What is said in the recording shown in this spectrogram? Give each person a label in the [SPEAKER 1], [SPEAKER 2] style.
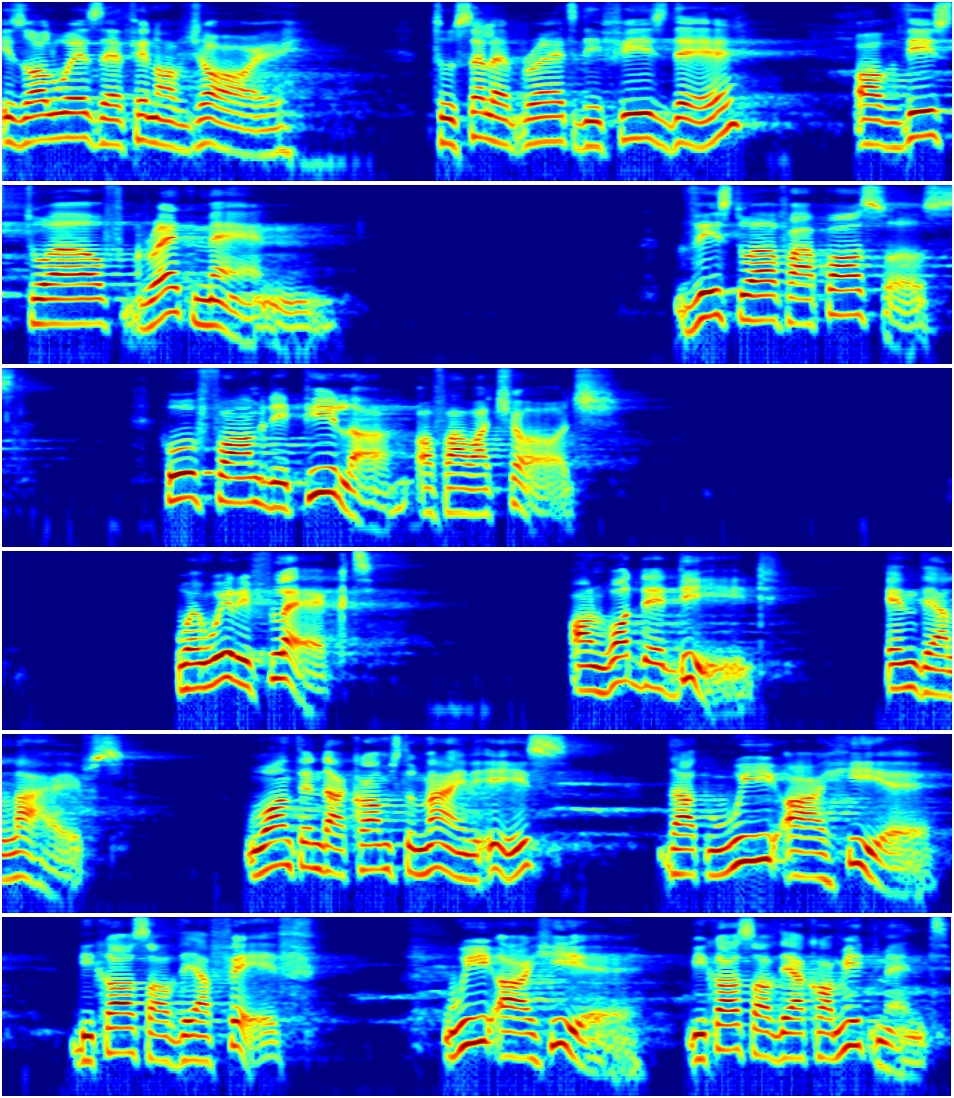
[SPEAKER 1] is always a thing of joy to celebrate the feast day of these 12 great men. These 12 apostles who formed the pillar of our church. When we reflect on what they did in their lives, one thing that comes to mind is that we are here because of their faith. We are here because of their commitment.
